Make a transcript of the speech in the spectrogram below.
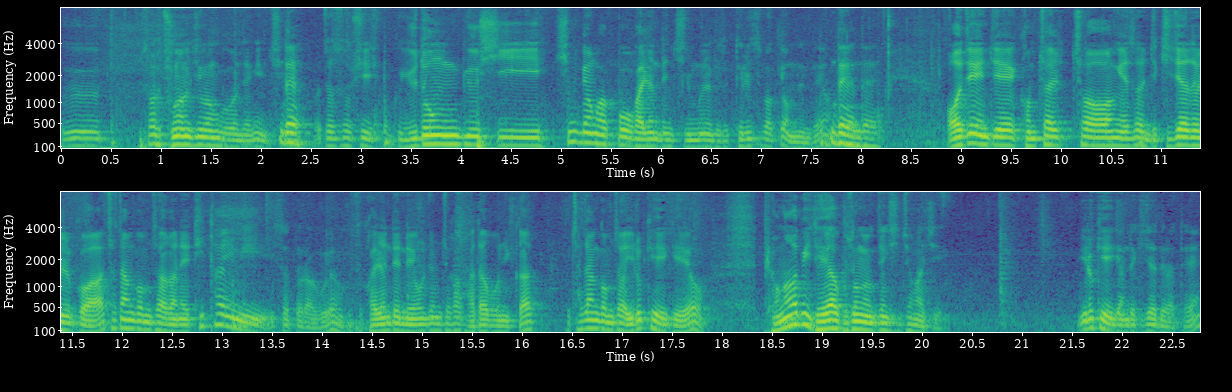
그 서울중앙지검부 원장님 지금 네. 어쩔 수 없이 그 유동규 씨 신병 확보 관련된 질문을 계속 드릴 수밖에 없는데요. 네, 네. 어제 이제 검찰청에서 이제 기자들과 차장 검사 간의 티타임이 있었더라고요. 그래서 관련된 내용을 좀 제가 받아보니까 그 차장 검사가 이렇게 얘기해요. 병합이 돼야 구속영장 신청하지. 이렇게 얘기합니다 기자들한테.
